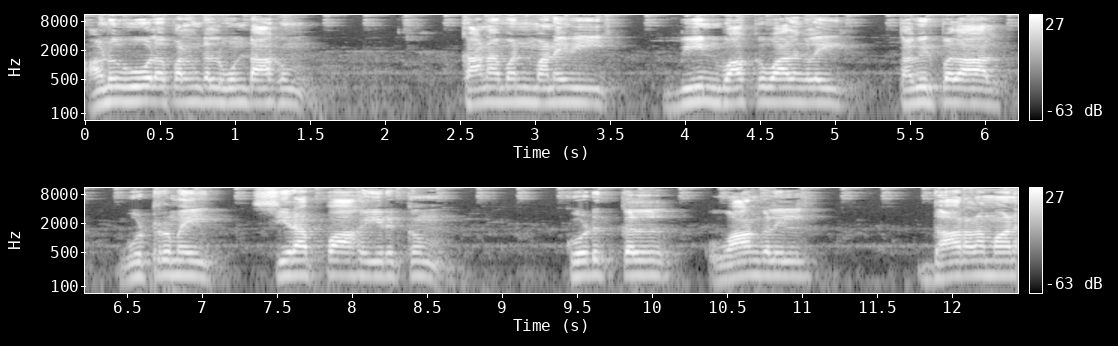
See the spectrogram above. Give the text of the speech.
அனுகூல பலன்கள் உண்டாகும். கணவன் மனைவி வீண் வாக்குவாதங்களை தவிர்ப்பதால் ஒற்றுமை சிறப்பாக இருக்கும். கொடுக்கல் வாங்கலில் தாராளமான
